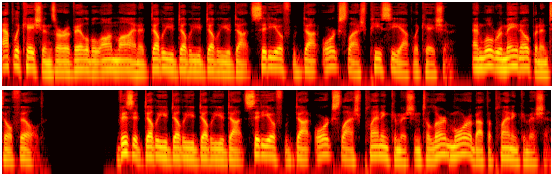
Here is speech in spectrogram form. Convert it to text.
Applications are available online at www.cityof.org/pc application and will remain open until filled. Visit www.cityof.org/planning commission to learn more about the Planning Commission.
